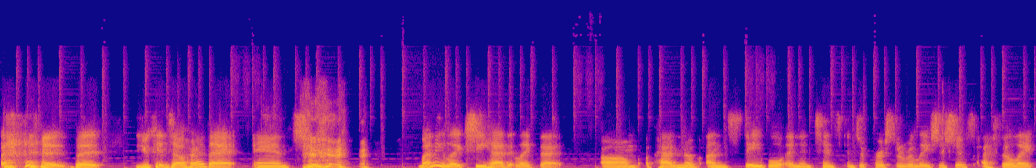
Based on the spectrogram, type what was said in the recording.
but you can tell her that. And money like she had it like that. Um, a pattern of unstable and intense interpersonal relationships i feel like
